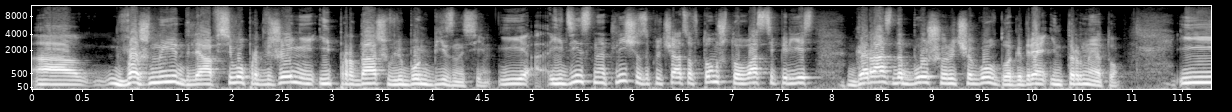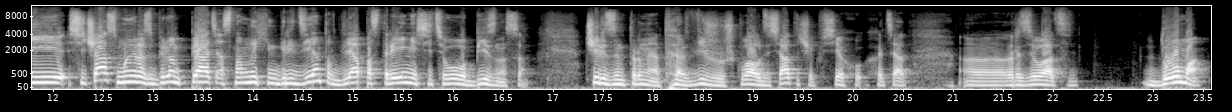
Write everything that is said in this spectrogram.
э, важны для всего продвижения и продаж в любом бизнесе. И единственное отличие заключается в том, что у вас теперь есть гораздо больше рычагов благодаря интернету. И сейчас мы разберем 5 основных ингредиентов для построения сетевого бизнеса через интернет. Вижу шквал десяточек, все хотят э, развиваться дома,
